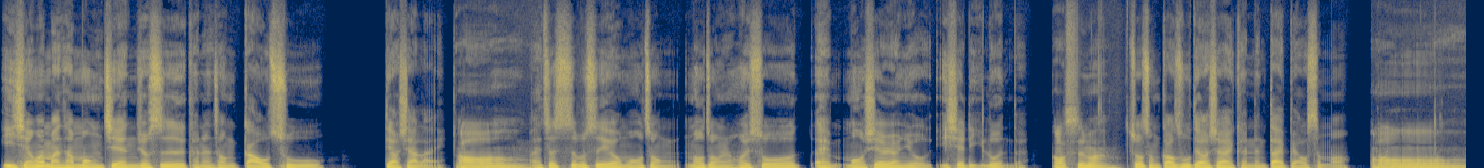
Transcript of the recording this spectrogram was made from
以前会蛮常梦见，就是可能从高处。掉下来哦，哎，这是不是也有某种某种人会说，哎，某些人有一些理论的哦，是吗？说从高处掉下来可能代表什么哦？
